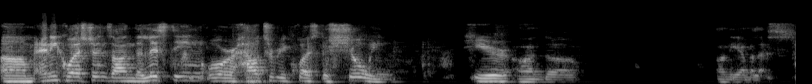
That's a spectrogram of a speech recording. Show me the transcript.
Um, any questions on the listing or how to request a showing here on the on the MLS?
